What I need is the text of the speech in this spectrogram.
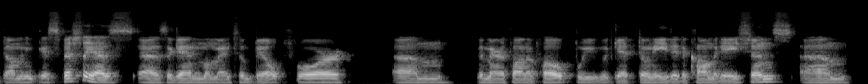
Dominique. Especially as as again momentum built for um, the Marathon of Hope, we would get donated accommodations. Um,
